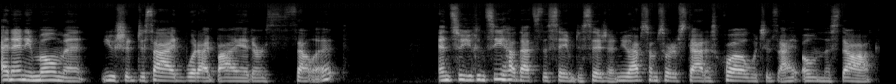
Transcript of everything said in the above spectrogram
at any moment, you should decide would I buy it or sell it? And so you can see how that's the same decision. You have some sort of status quo, which is I own the stock,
